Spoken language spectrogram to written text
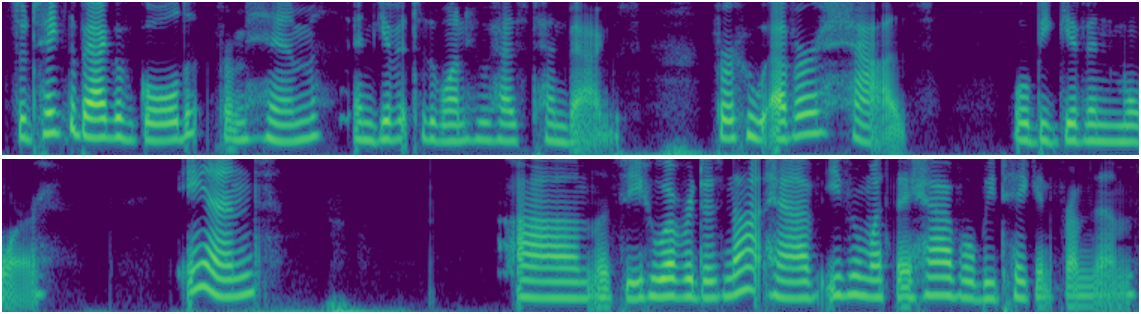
So take the bag of gold from him and give it to the one who has ten bags. For whoever has will be given more. And um, let's see, whoever does not have, even what they have will be taken from them.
